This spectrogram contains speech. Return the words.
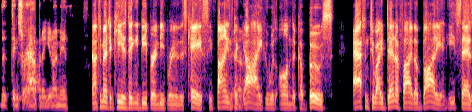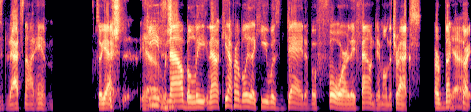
that things are happening? You know what I mean? Not to mention Key is digging deeper and deeper into this case. He finds the guy who was on the caboose, asks him to identify the body, and he says that's not him. So yeah, Which, yeah, he's which is- now believe now he's not from believe that he was dead before they found him on the tracks or not, Yeah. sorry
